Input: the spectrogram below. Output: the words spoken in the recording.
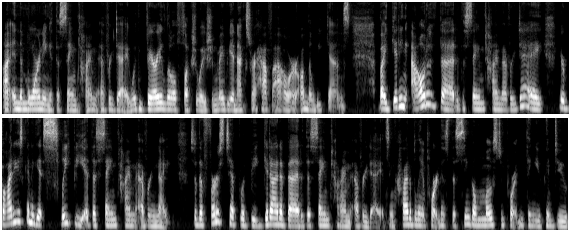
uh, in the morning at the same time every day with very little fluctuation, maybe an extra half hour on the weekends. By getting out of bed at the same time every day, your body is going to get sleepy at the same time every night. So the first tip would be get out of bed at the same time every day. It's incredible incredibly important. It's the single most important thing you can do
